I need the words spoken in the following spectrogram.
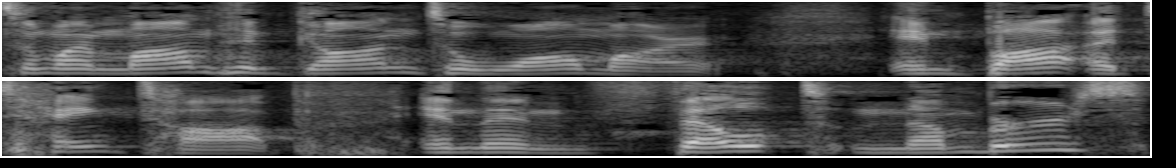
So my mom had gone to Walmart and bought a tank top and then felt numbers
